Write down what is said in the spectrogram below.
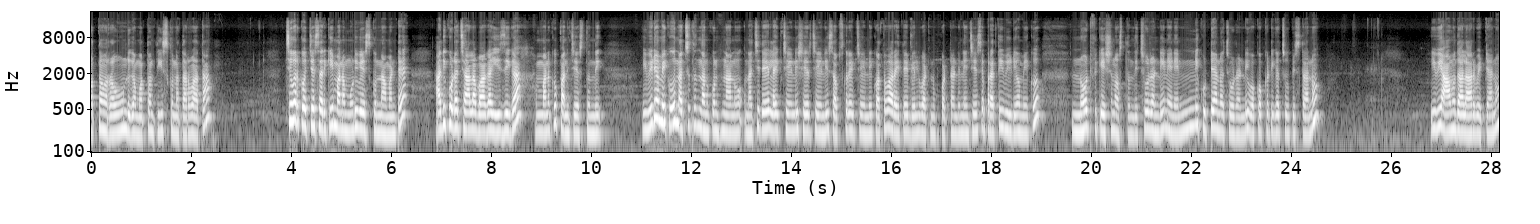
మొత్తం రౌండ్గా మొత్తం తీసుకున్న తర్వాత చివరికి వచ్చేసరికి మనం ముడి వేసుకున్నామంటే అది కూడా చాలా బాగా ఈజీగా మనకు పనిచేస్తుంది. ఈ వీడియో మీకు నచ్చుతుంది అనుకుంటున్నాను. నచ్చితే లైక్ చేయండి షేర్ చేయండి సబ్స్క్రైబ్ చేయండి. కొత్త వారైతే బెల్ బటన్ కొట్టండి. నేను చేసే ప్రతి వీడియో మీకు నోటిఫికేషన్ వస్తుంది. చూడండి నేను ఎన్ని కుట్టానో చూడండి. ఒక్కొక్కటిగా చూపిస్తాను. ఇవి ఆముదాలు ఆరబెట్టాను.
